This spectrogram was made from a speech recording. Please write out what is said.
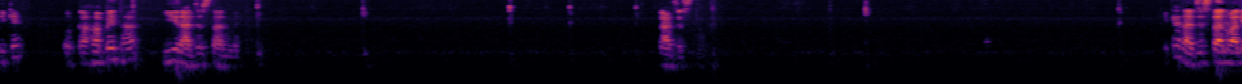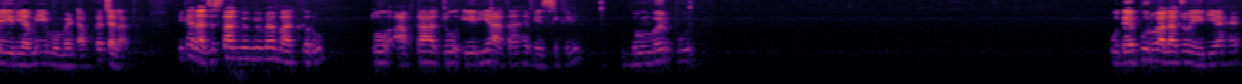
ठीक है? और कहाँ पे था? ये राजस्थान में था। राजस्थान। ठीक है? राजस्थान वाले एरिया में ये मूवमेंट आपका चला था। ठीक है? राजस्थान में भी मैं बात करूँ तो आपका जो एरिया आता है बेसिकली डूंगरपुर। उदयपुर वाला जो एरिया है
